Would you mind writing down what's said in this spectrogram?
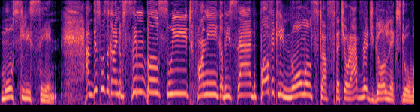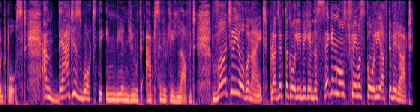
mostly sane. And this was the kind of simple, sweet, funny, kabhi sad, perfectly normal stuff that your average girl next door would post. And that is what the Indian youth absolutely loved. Virtually overnight, Prajakta Koli became the second most famous Kohli after Virat.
